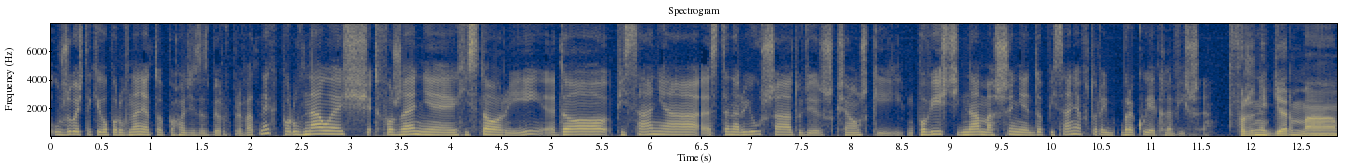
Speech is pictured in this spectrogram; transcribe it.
użyłeś takiego porównania, to pochodzi ze zbiorów prywatnych. Porównałeś tworzenie historii do pisania scenariusza, tudzież książki, powieści na maszynie do pisania, w której brakuje klawiszy. Tworzenie gier ma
